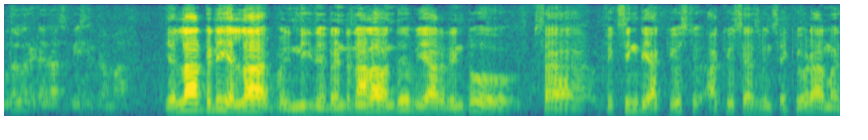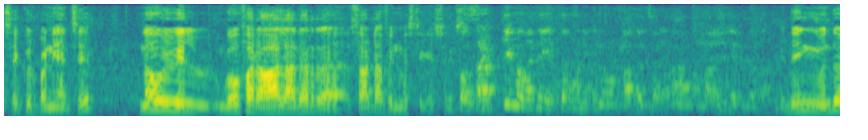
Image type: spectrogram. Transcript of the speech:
முதல்வர்கிட்ட ஏதாச்சும் பேசியிருக்கிறோமா? எல்லார்ட்டையும் எல்லா இப்போ இன்னைக்கு ரெண்டு நாளாக வந்து we are in to fixing the accused accused has been secured அவங்க செக்யூர் பண்ணியாச்சு. No we will go for all other sort of investigation வந்து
